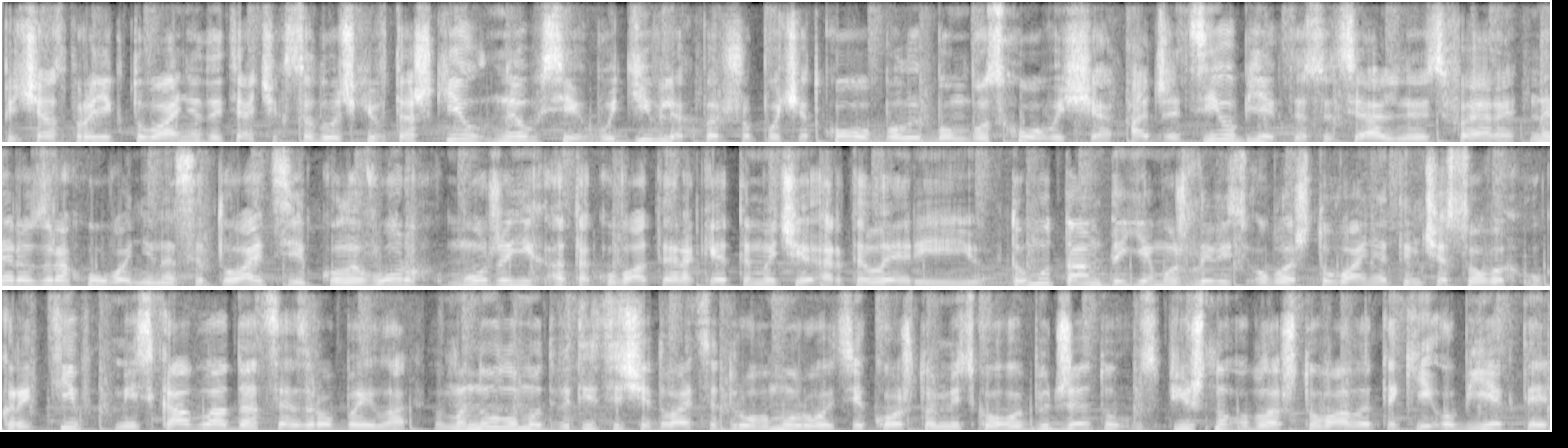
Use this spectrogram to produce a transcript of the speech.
Під час проєктування дитячих садочків та шкіл не у всіх будівлях першопочатково були бомбосховища, адже ці об'єкти соціальної сфери не розраховані на ситуації, коли ворог може їх атакувати ракетами чи артилерією. Тому там, де є можливість облаштування тимчасових укриттів, міська влада це зробила. В минулому 2022 році коштом міського бюджету успішно облаштували такі об'єкти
